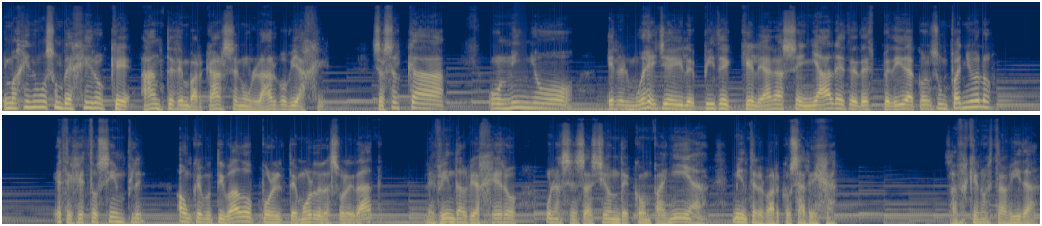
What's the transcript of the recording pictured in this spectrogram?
Imaginemos un viajero que antes de embarcarse en un largo viaje, se acerca un niño en el muelle y le pide que le haga señales de despedida con su pañuelo. Este gesto simple, aunque motivado por el temor de la soledad, le brinda al viajero una sensación de compañía mientras el barco se aleja. ¿Sabes que en nuestra vida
